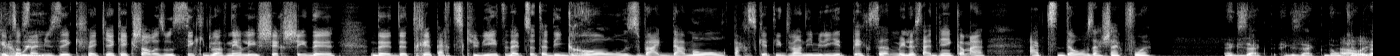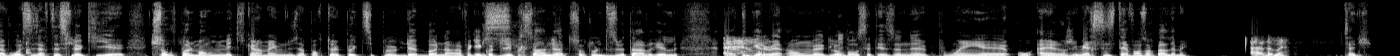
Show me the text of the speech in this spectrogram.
Ben sur sa musique. Fait qu'il y a quelque chose aussi qui doit venir les chercher de, de, de très particulier. D'habitude, tu as des grosses vagues d'amour parce que tu es devant des milliers de personnes, mais là, ça devient comme à, à petite dose à chaque fois. Exact, exact. Donc, ah bravo à ces artistes-là qui euh, qui sauvent pas le monde, mais qui quand même nous apportent un petit peu de bonheur. Fait qu'écoute, j'ai pris ça en note, surtout le 18 avril, euh, Together at Home, euh, globalcitizen.org. Merci, Steph. On se reparle demain. À demain. Salut.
